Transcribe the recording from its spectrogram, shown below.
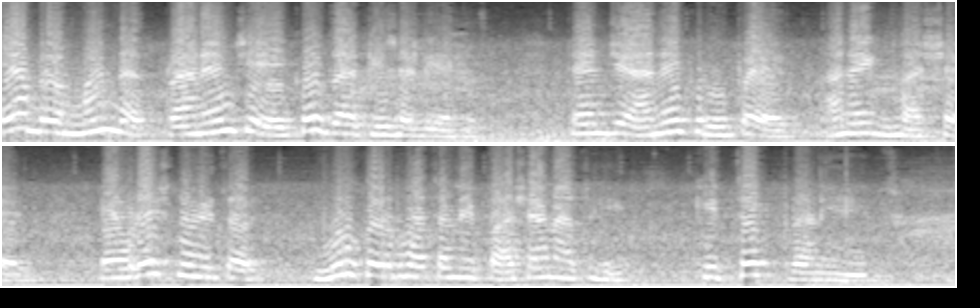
या ब्रह्मांडात प्राण्यांची एकच जाती झाली आहे. त्यांचे अनेक रूप आहेत अनेक भाषा आहेत. एवढेच नव्हे तर भूगर्भात आणि पाषाणातही कित्येक प्राणी आहेत.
